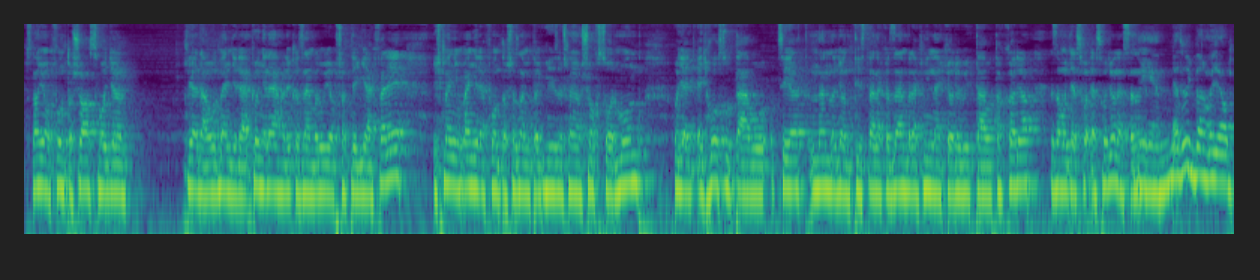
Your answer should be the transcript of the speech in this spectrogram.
Ez nagyon fontos az, hogy például mennyire könnyen elhalik az ember újabb stratégiák felé, és mennyi, mennyire fontos az, amit a Jézus nagyon sokszor mond, hogy egy, egy hosszú távú célt nem nagyon tisztelnek az emberek, mindenki a rövid távot akarja. Ez amúgy ez, ez hogyan lesz? Igen, ez úgy van, hogy a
